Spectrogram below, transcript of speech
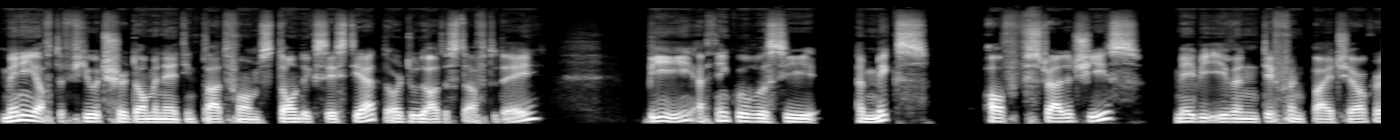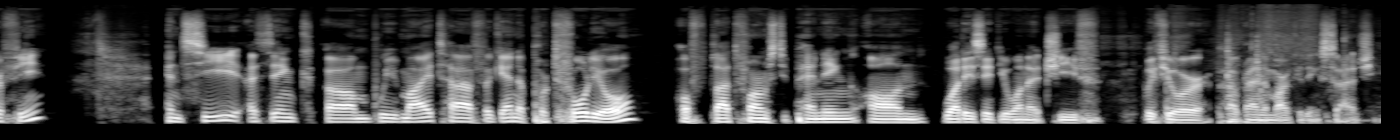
many of the future dominating platforms don't exist yet or do the other stuff today. B, I think we will see a mix of strategies, maybe even different by geography. And C, I think um, we might have again a portfolio of platforms depending on what is it you want to achieve with your uh, brand and marketing strategy.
